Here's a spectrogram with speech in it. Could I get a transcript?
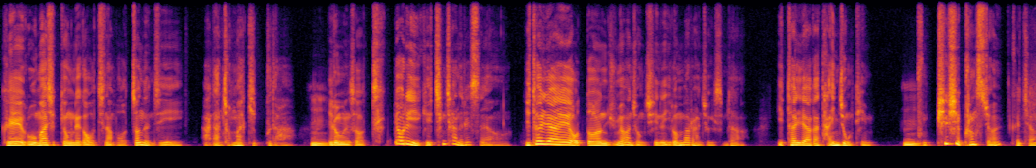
그의 로마식 경례가 어찌나 멋졌는지 아 난 정말 기쁘다 음. 이러면서 특별히 이렇게 칭찬을 했어요. 이탈리아의 어떤 유명한 정치인은 이런 말을 한 적이 있습니다. 이탈리아가 다인종 팀 음. 필시 프랑스죠. 그렇죠.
